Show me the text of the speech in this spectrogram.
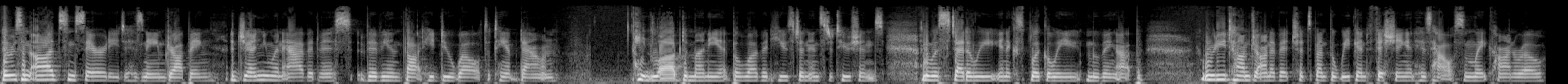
There was an odd sincerity to his name dropping, a genuine avidness Vivienne thought he'd do well to tamp down. He'd lobbed money at beloved Houston institutions and was steadily, inexplicably moving up. Rudy Tomjanovich had spent the weekend fishing at his house in Lake Conroe.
